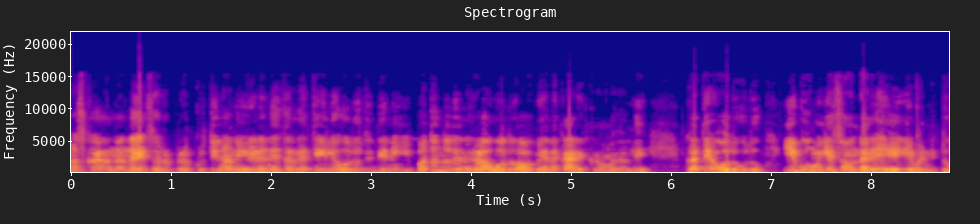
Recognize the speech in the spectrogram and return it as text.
ನಮಸ್ಕಾರ. ನನ್ನ ಹೆಸರು ಪ್ರಕೃತಿ. ನಾನು ಏಳನೇ ತರಗತಿಯಲ್ಲಿ ಓದುತ್ತಿದ್ದೇನೆ. ಇಪ್ಪತ್ತೊಂದು ದಿನಗಳ ಓದುವ ಅಭಿಯಾನ ಕಾರ್ಯಕ್ರಮದಲ್ಲಿ ಕತೆ ಓದುವುದು ಈ ಭೂಮಿಗೆ ಸೌಂದರ್ಯ ಹೇಗೆ ಬಂದಿತು?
